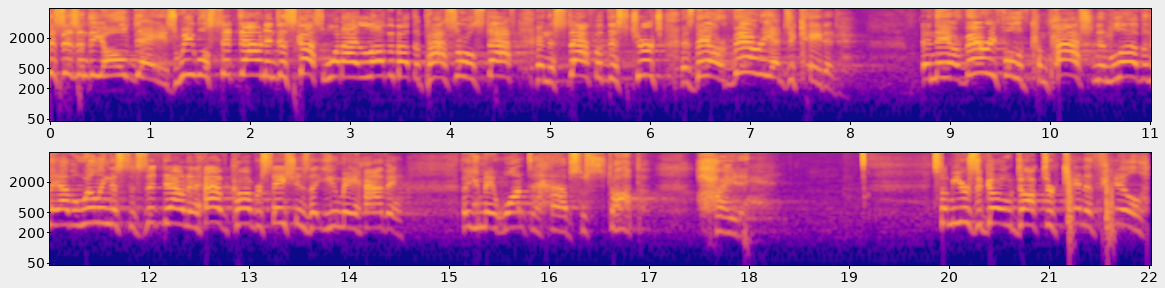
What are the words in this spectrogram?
This isn't the old days. We will sit down and discuss. What I love about the pastoral staff and the staff of this church is they are very educated. And they are very full of compassion and love, and they have a willingness to sit down and have conversations that you may having, that you may want to have. So stop hiding. Some years ago, Dr. Kenneth Hill,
